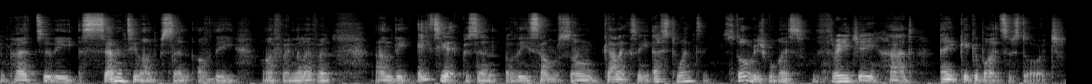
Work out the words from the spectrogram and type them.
compared to the 79% of the iPhone 11 and the 88% of the Samsung Galaxy S20. Storage wise, the 3G had 8GB of storage.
